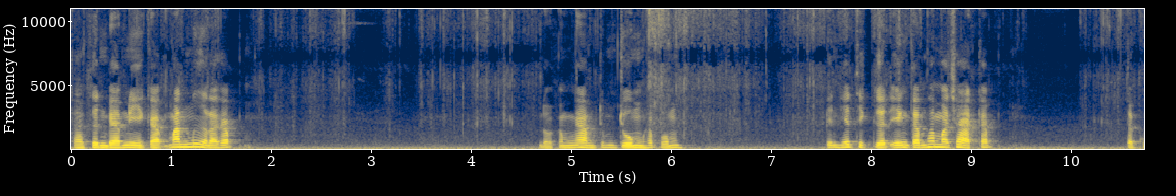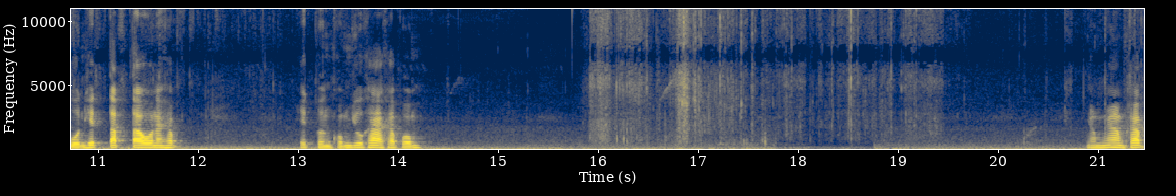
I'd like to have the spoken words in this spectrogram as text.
ถ้าขึ้นแบบนี้กับมันมือแล้วครับ ดอกงามๆจุ่มๆครับผม เป็นเห็ดที่เกิดเองตามธรรมชาติครับ ตระกูลเห็ดตับเตานะครับ เห็ดเพิงขมยูค่าครับผมงามๆครับ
